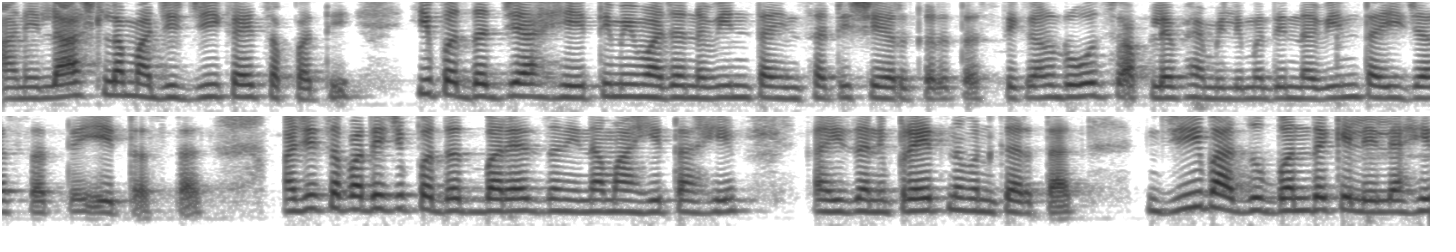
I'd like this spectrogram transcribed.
आणि लास्टला माझी जी काही चपाती ही पद्धत जी आहे ती मी माझ्या नवीन ताईंसाठी शेअर करत असते. कारण रोज आपल्या फॅमिलीमध्ये नवीन ताई ज्या असतात ते येत असतात. माझी चपातीची पद्धत बऱ्याच जणींना माहीत आहे. काही जणी प्रयत्न पण करतात. जी बाजू बंद केलेली आहे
